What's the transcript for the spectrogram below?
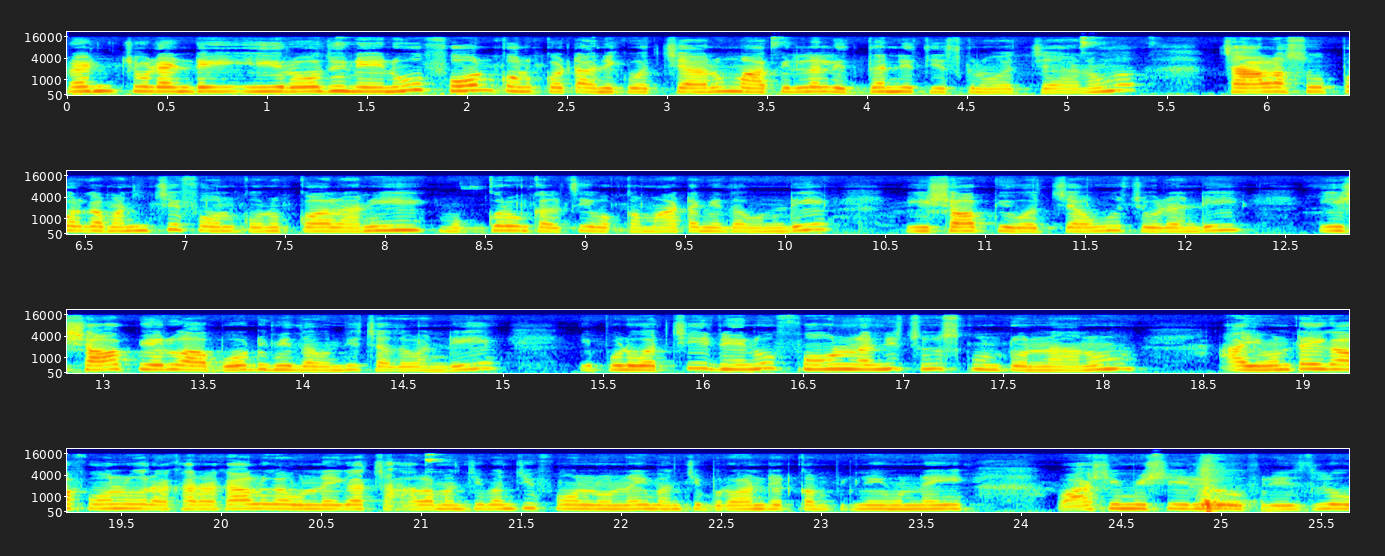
ఫ్రెండ్ చూడండి ఈరోజు నేను ఫోన్ కొనుక్కోటానికి వచ్చాను. మా పిల్లలు ఇద్దరిని తీసుకుని వచ్చాను. చాలా సూపర్గా మంచి ఫోన్ కొనుక్కోవాలని ముగ్గురం కలిసి ఒక్క మాట మీద ఉండి ఈ షాప్కి వచ్చాము. చూడండి ఈ షాప్ పేరు ఆ బోర్డు మీద ఉంది చదవండి. ఇప్పుడు వచ్చి నేను ఫోన్లన్నీ చూసుకుంటున్నాను. అవి ఉంటాయిగా ఫోన్లు రకరకాలుగా ఉన్నాయిగా. చాలా మంచి మంచి ఫోన్లు ఉన్నాయి. మంచి బ్రాండెడ్ కంపెనీ ఉన్నాయి. వాషింగ్ మిషన్లు ఫ్రిడ్జ్లు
